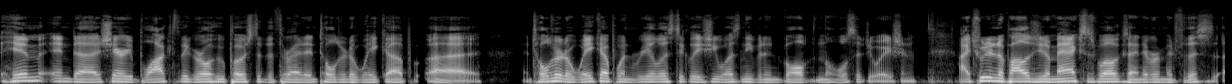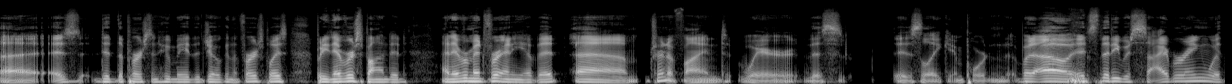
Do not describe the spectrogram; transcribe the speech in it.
him and uh, Sherri blocked the girl who posted the thread and told her to wake up. And told her to wake up when realistically she wasn't even involved in the whole situation. I tweeted an apology to Max as well because I never meant for this, uh, as did the person who made the joke in the first place, but he never responded. I never meant for any of it. Um, I'm trying to find where this is like important, but oh, it's that he was cybering with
